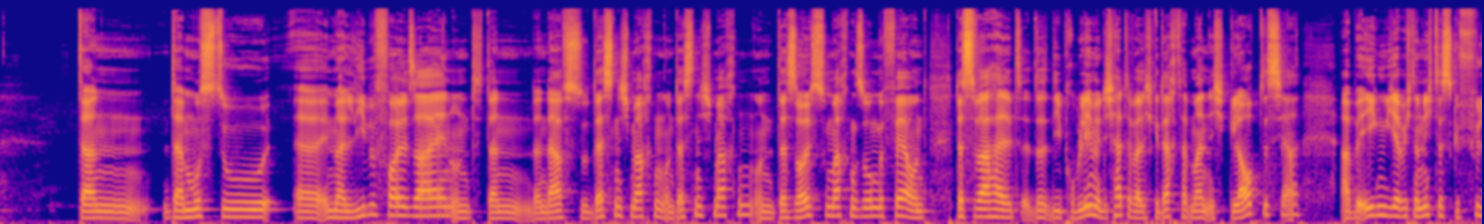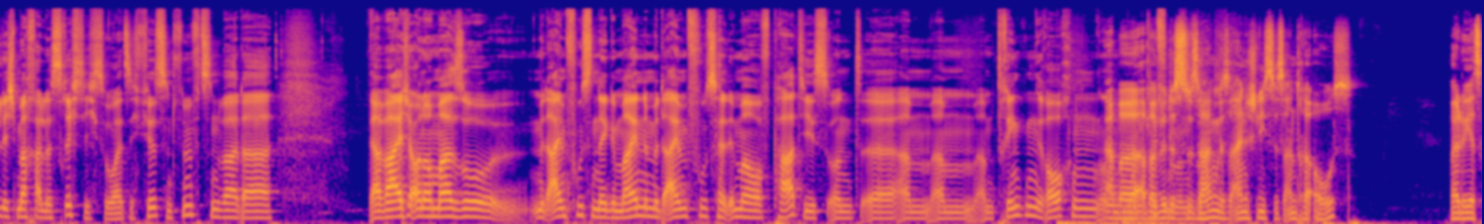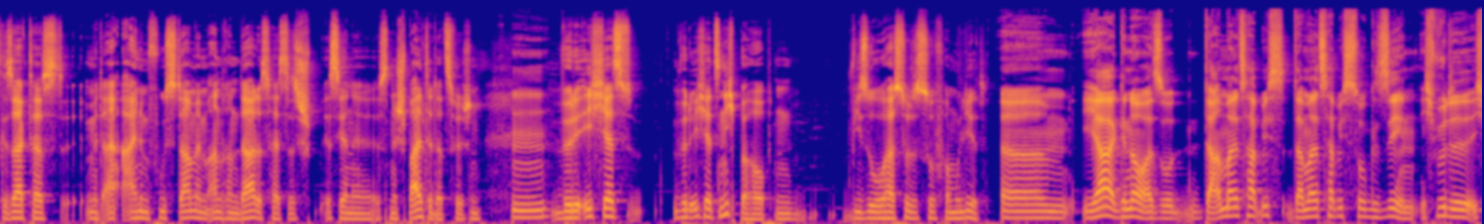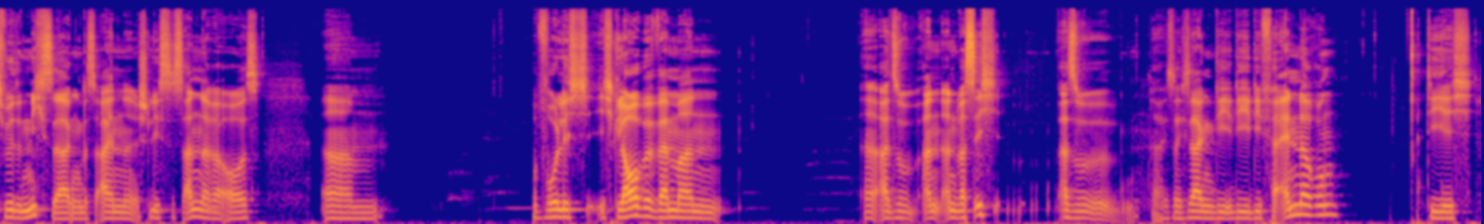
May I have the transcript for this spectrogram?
dann, dann musst du äh, immer liebevoll sein und dann, dann darfst du das nicht machen und das nicht machen und das sollst du machen, so ungefähr. Und das war halt äh, die Probleme, die ich hatte, weil ich gedacht habe, Mann, ich glaube das ja, aber irgendwie habe ich noch nicht das Gefühl, ich mache alles richtig so. Als ich 14, 15 war, da, da war ich auch noch mal so mit einem Fuß in der Gemeinde, mit einem Fuß halt immer auf Partys und äh, am, am, am Trinken, Rauchen. Und Aber, aber würdest du so. sagen, das eine schließt das andere aus? Weil du jetzt gesagt hast, mit einem Fuß da, mit dem anderen da, das heißt, es ist ja eine, ist eine Spalte dazwischen. Mhm. Würde ich jetzt, würde ich jetzt nicht behaupten. Wieso hast du das so formuliert? Ähm, ja, genau, also damals habe ich es damals hab ich's so gesehen. Ich würde, ich würde nicht sagen, das eine schließt das andere aus. Ähm, obwohl ich, ich glaube, wenn man, äh, also an, an was ich, also, wie soll ich sagen, die, die, die Veränderung, die ich,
